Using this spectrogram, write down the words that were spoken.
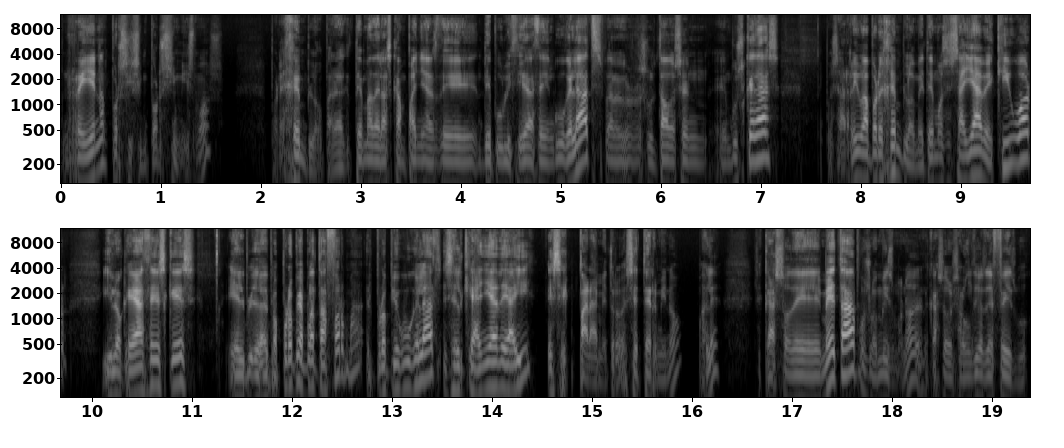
rellenan por sí, por sí mismos. Por ejemplo, para el tema de las campañas de, publicidad en Google Ads, para los resultados en, búsquedas, pues arriba, por ejemplo, metemos esa llave keyword y lo que hace es que es la propia plataforma, el propio Google Ads, es el que añade ahí ese parámetro, ese término. ¿vale? En el caso de Meta, pues lo mismo, ¿no? en el caso de los anuncios de Facebook.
